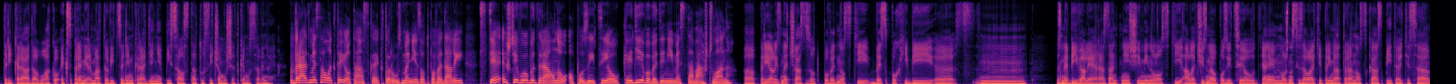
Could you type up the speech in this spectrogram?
trikrát alebo ako ex-premiér Matovič sedemkrát denne písal statusy, čomu všetkému sa venuje. Vráťme sa ale k tej otázke, ktorú sme nezodpovedali. Ste ešte vôbec reálnou opozíciou, keď je vo vedení mesta váš člen? Prijali sme čas zodpovednosti, bez pochyby e, mm, sme bývali aj razantnejší v minulosti, ale či sme opozíciou, ja neviem, možno si zavolajte primátora Noska a spýtajte sa, e,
